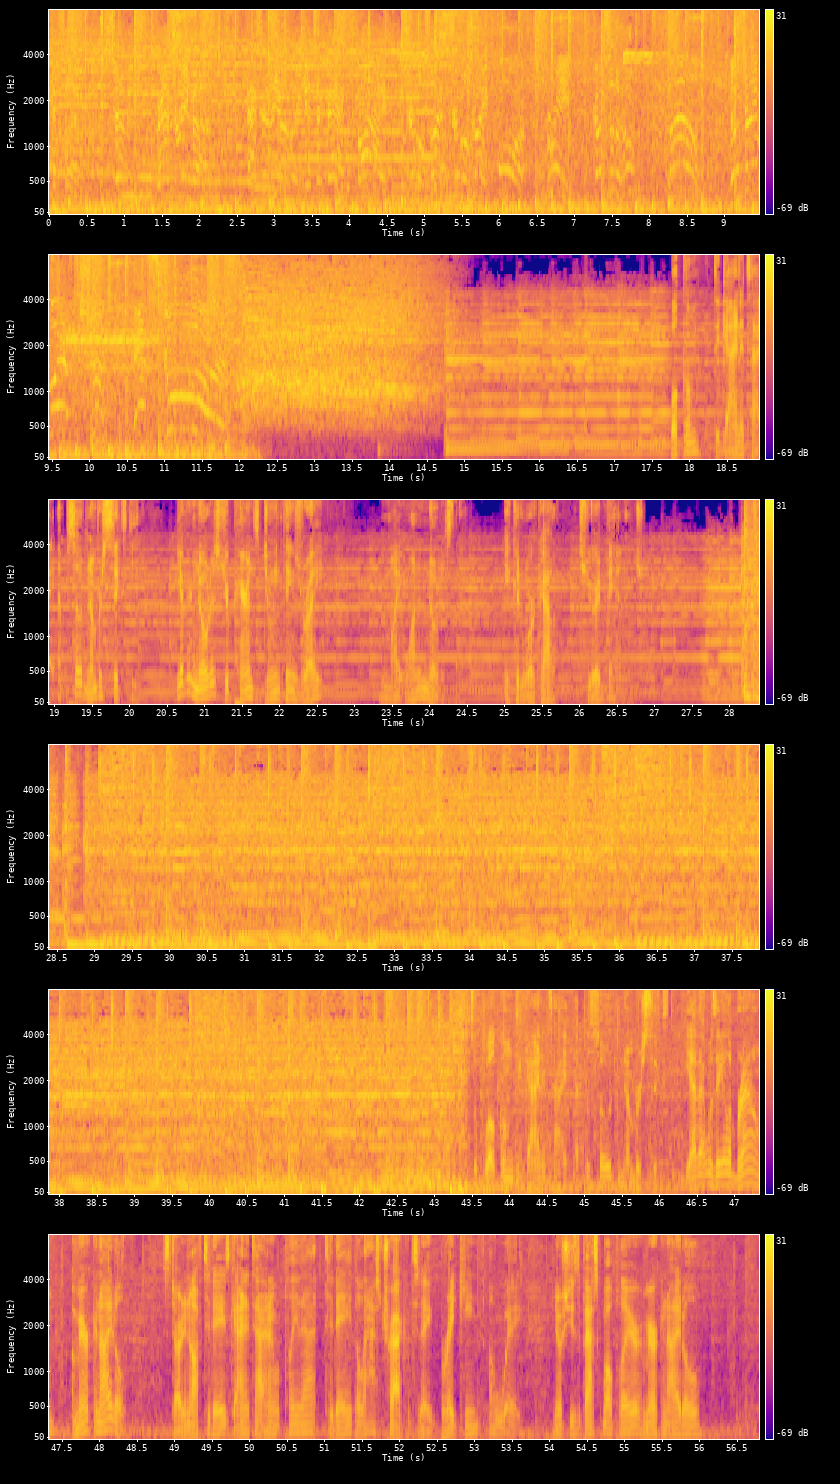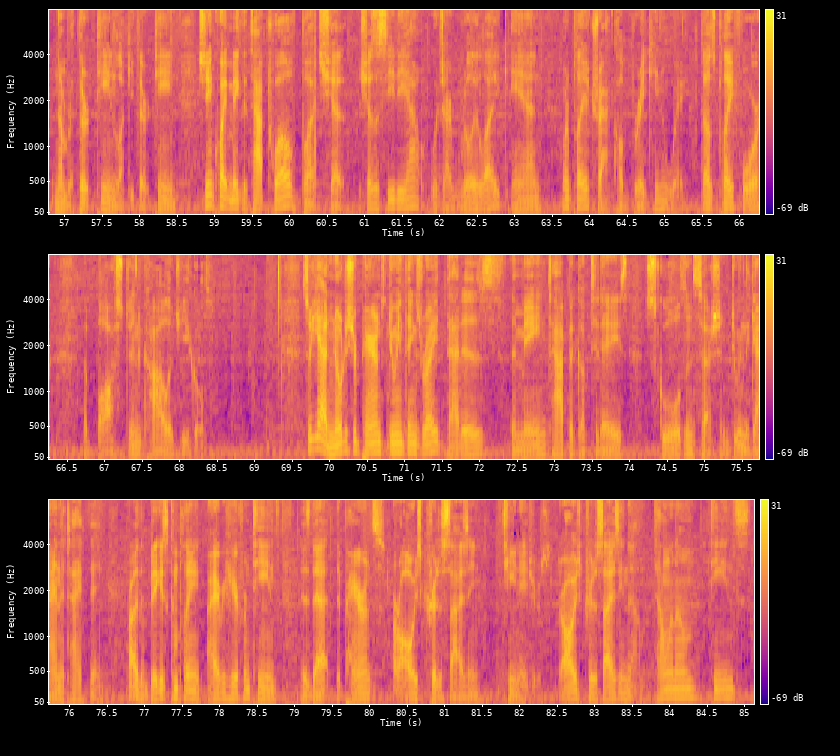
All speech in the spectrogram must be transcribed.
seconds left. Seven. Grabs a rebound. Passes the. Gets it back. Five. Dribbles left. Dribbles right. Four. Three. Goes to the hoop. Foul. No time left. Shoots. And scores. Welcome to Guy in a Tie, episode number 60. You ever notice your parents doing things right? You might want to notice that. It could work out to your advantage. Welcome to Tie, episode number 60. Yeah, that was Ayla Brown, American Idol. Starting off today's Guy in a Tie, and I will play that today, the last track of today, Breaking Away. You know, she's a basketball player, American Idol, number 13, Lucky 13. She didn't quite make the top 12, but she, had, she has a CD out, which I really like, and I'm going to play a track called Breaking Away. It does play for the Boston College Eagles. So, yeah, notice your parents doing things right. That is the main topic of today's schools in session, doing the guy in the tie thing. Probably the biggest complaint I ever hear from teens is that the parents are always criticizing teenagers. They're always criticizing them, telling them, teens,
